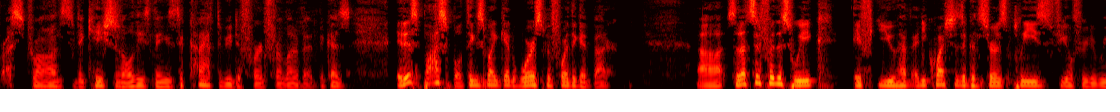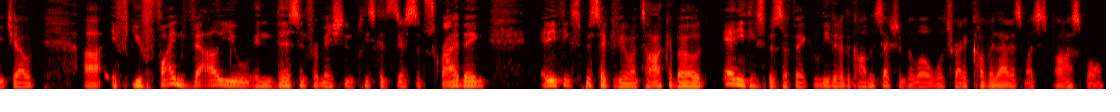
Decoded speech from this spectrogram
Restaurants, vacations, all these things, they kind of have to be deferred for a little bit because it is possible things might get worse before they get better. Uh, so that's it for this week. If you have any questions or concerns, please feel free to reach out. Uh, if you find value in this information, please consider subscribing. Anything specific you want to talk about, anything specific, leave it in the comment section below. We'll try to cover that as much as possible.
